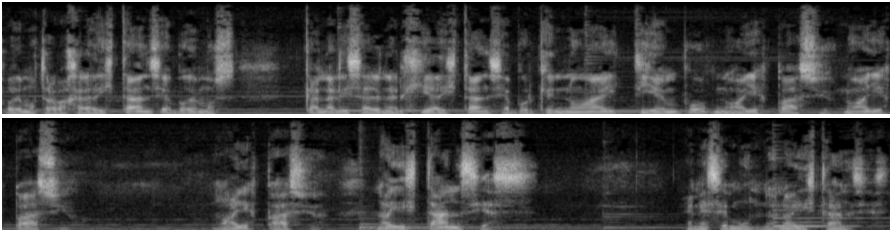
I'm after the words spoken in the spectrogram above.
Podemos trabajar a distancia, podemos canalizar energía a distancia, porque no hay tiempo, no hay espacio, no hay espacio, no hay espacio, no hay distancias en ese mundo, no hay distancias.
